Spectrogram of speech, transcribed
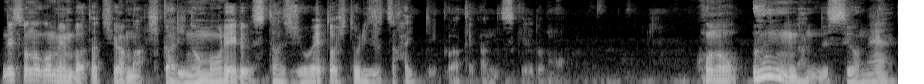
で、その後メンバーたちは、まあ、光の漏れるスタジオへと一人ずつ入っていくわけなんですけれども、この運なんですよね。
